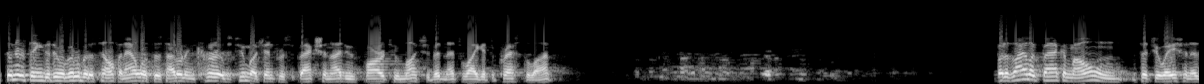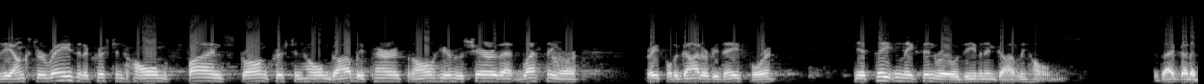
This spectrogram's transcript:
It's interesting to do a little bit of self-analysis. I don't encourage too much introspection. I do far too much of it, and that's why I get depressed a lot. But as I look back at my own situation as a youngster, raised in a Christian home, fine, strong Christian home, godly parents, and all here who share that blessing are grateful to God every day for it. Yet Satan makes inroads even in godly homes. Because I've got a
